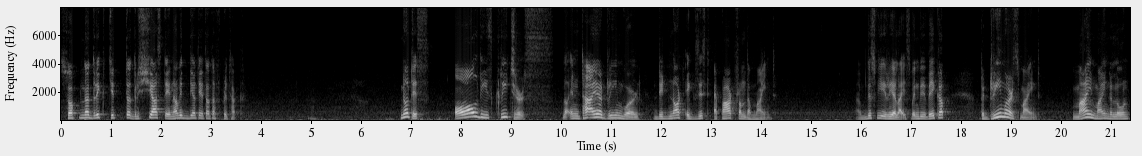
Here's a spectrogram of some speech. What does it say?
Swapnadrik chitta drisyaste na vidyate tatah prithak. Notice all these creatures, the entire dream world did not exist apart from the mind. Uh, this we realize when we wake up, the dreamer's mind, my mind alone,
